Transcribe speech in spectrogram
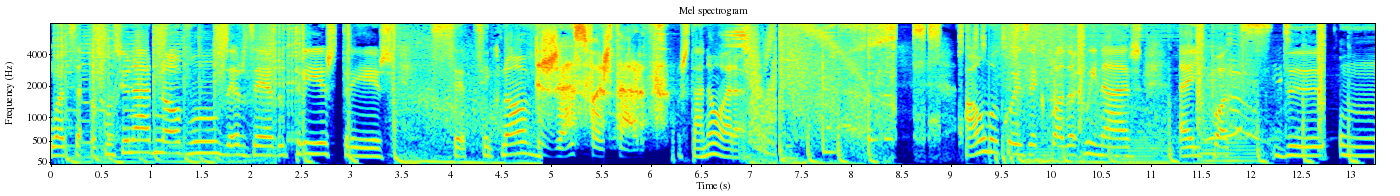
WhatsApp a funcionar 910033759. Já se faz tarde. Está na hora. Há uma coisa que pode arruinar a hipótese de um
